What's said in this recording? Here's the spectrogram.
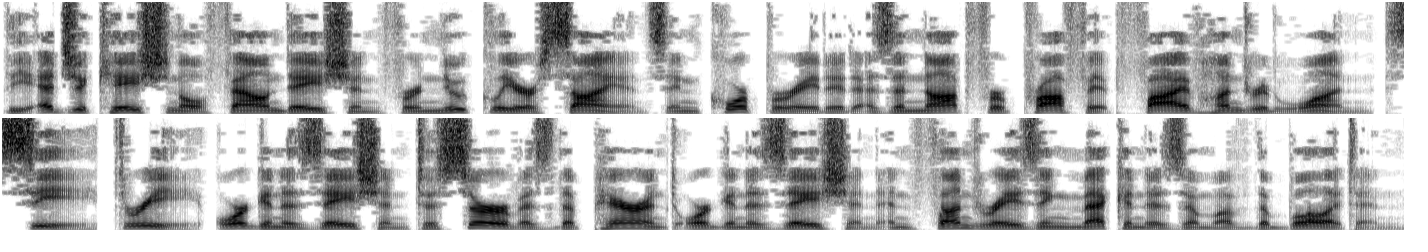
the Educational Foundation for Nuclear Science incorporated as a not-for-profit 501 organization to serve as the parent organization and fundraising mechanism of the Bulletin.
